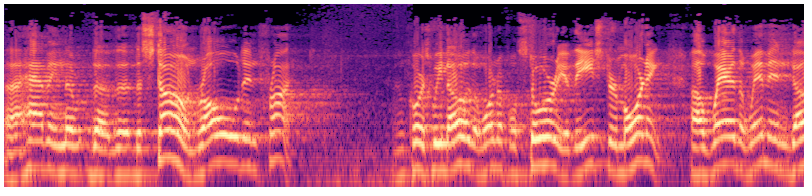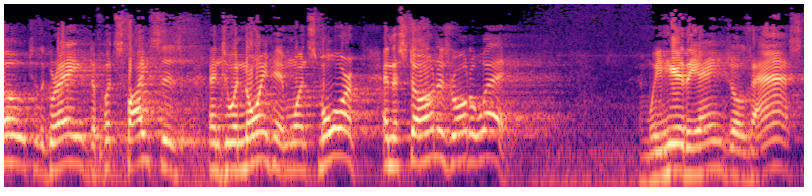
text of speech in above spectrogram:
uh, having the, the, the, stone rolled in front. of course, we know the wonderful story of the Easter morning uh, where the women go to the grave to put spices and to anoint him once more, and the stone is rolled away. And we hear the angels ask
